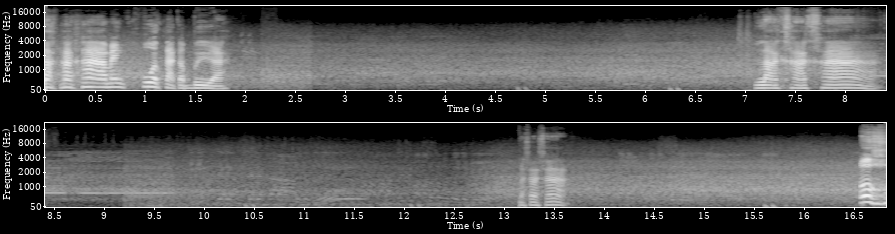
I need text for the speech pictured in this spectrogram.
ราคาค่าแม่งโคตรสักกระเบือ ราคาค่า ราคาค่า โอ้โห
